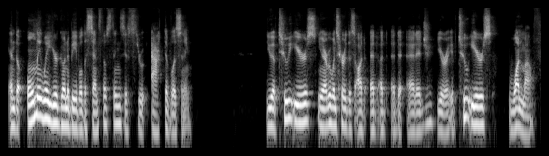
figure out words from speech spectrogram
And the only way you're going to be able to sense those things is through active listening. You have two ears. You know, everyone's heard this ad, ad, ad, adage. You have two ears, one mouth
